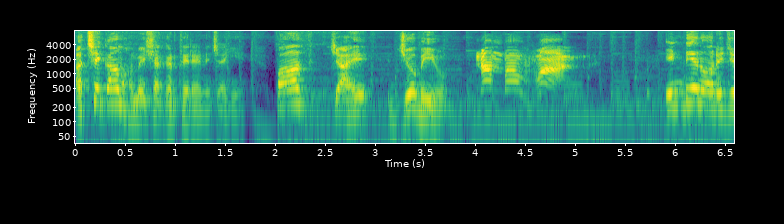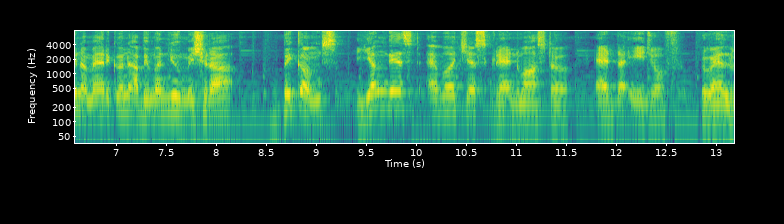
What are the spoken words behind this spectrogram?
अच्छे काम हमेशा करते रहने चाहिए। पाथ चाहे जो भी हो। Number one Indian origin American Abhimanyu Mishra becomes youngest ever chess grandmaster at the age of 12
